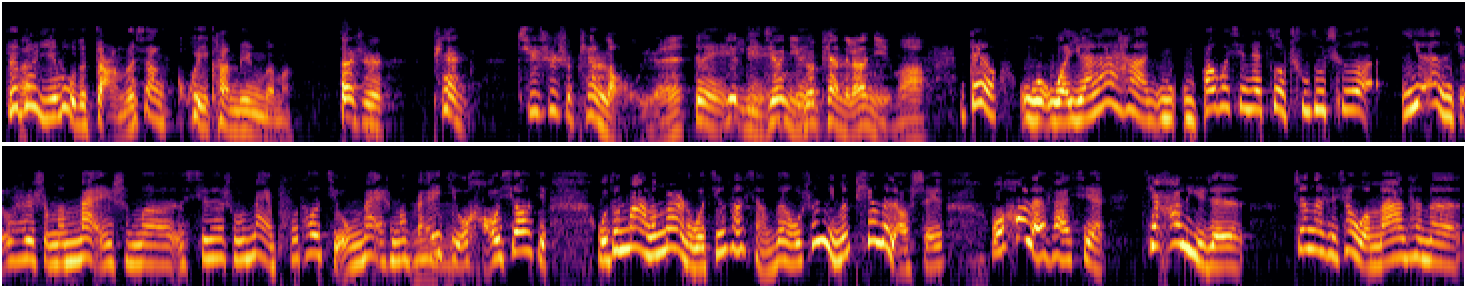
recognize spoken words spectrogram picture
这都一路的，长得像会看病的吗？但是骗其实是骗老人。对，李菁，你说骗得了你吗？对，我我原来哈，你你包括现在坐出租车，一摁就是什么卖什么，现在什么卖葡萄酒，卖什么白酒，好消息，我都纳了闷了。我经常想问，我说你们骗得了谁？我后来发现家里人真的是像我妈他们。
